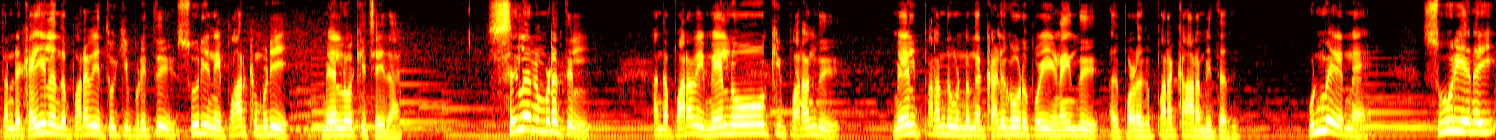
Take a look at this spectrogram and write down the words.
தன்னுடைய கையில் அந்த பறவையை தூக்கி பிடித்து சூரியனை பார்க்கும்படி மேல் நோக்கி செய்தார். சில நிமிடத்தில் அந்த பறவை மேல் நோக்கி பறந்து மேல் பறந்து கொண்டிருந்த கழுகோடு போய் இணைந்து அது பழகு பறக்க ஆரம்பித்தது. உண்மை என்ன? சூரியனை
